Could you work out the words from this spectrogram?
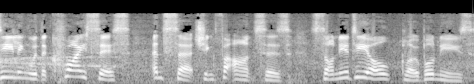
dealing with a crisis and searching for answers. Sonia Deol, Global News.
